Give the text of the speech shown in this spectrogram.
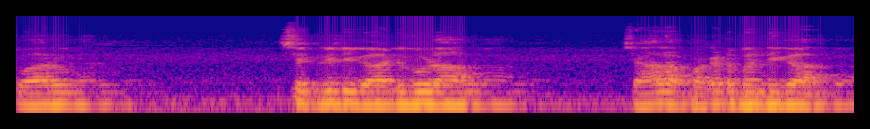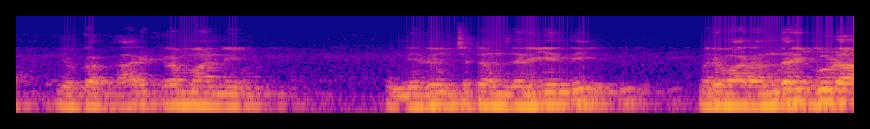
వారు సెక్యూరిటీ గార్డు కూడా చాలా పకడ్బందీగా ఈ యొక్క కార్యక్రమాన్ని నిర్వహించడం జరిగింది. మరి వారందరికీ కూడా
